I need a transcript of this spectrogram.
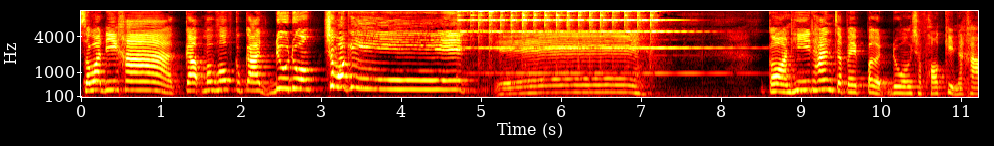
สวัสดีค่ะ กลับมาพบกับการดูดวงเฉพาะกิจเย้ก่อนที่ท่านจะไปเปิดดวงเฉพาะกิจนะคะ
